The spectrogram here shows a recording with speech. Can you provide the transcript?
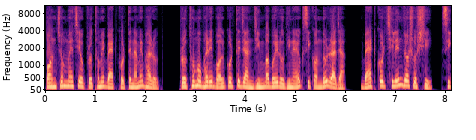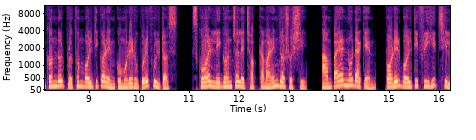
পঞ্চম ম্যাচেও প্রথমে ব্যাট করতে নামে ভারত। প্রথম ওভারে বল করতে যান জিম্বাবুয়ের অধিনায়ক সিকন্দর রাজা। ব্যাট করছিলেন যশস্বী। সিকন্দর প্রথম বলটি করেন কোমরের উপরে ফুলটস স্কোয়ার লেগ অঞ্চলে ছক্কা মারেন যশস্বী। আম্পায়ার নো ডাকেন। পরের বলটি ফ্রি হিট ছিল।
